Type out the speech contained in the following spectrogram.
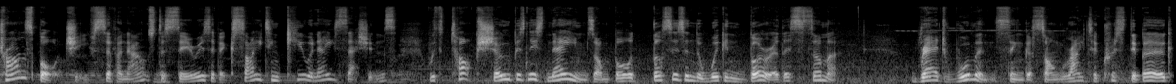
Transport chiefs have announced a series of exciting Q&A sessions with top show business names on board buses in the Wigan Borough this summer. Red Woman singer-songwriter Chris de Burgh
